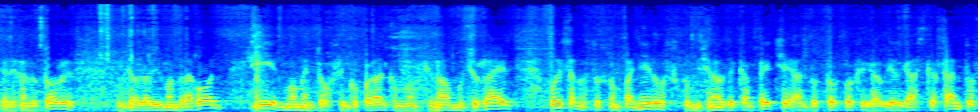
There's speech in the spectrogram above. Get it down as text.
de Alejandro Torres, del señor David Mondragón y en un momento se incorporará el comisionado Mucho Israel, pues a nuestros compañeros comisionados de Campeche, al doctor Jorge Gabriel Gasca Santos,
